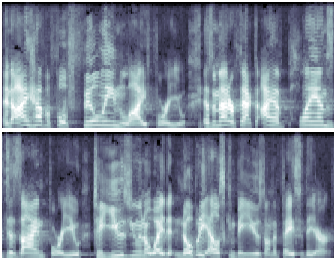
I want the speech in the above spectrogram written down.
and I have a fulfilling life for you. As a matter of fact, I have plans designed for you to use you in a way that nobody else can be used on the face of the earth.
